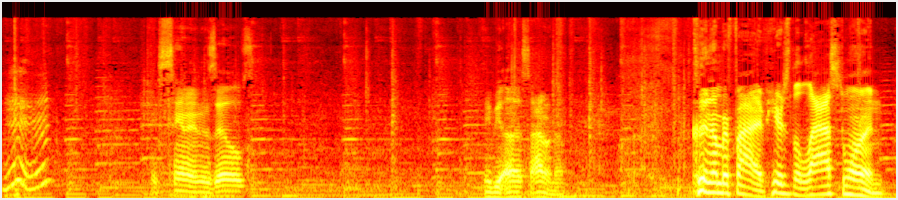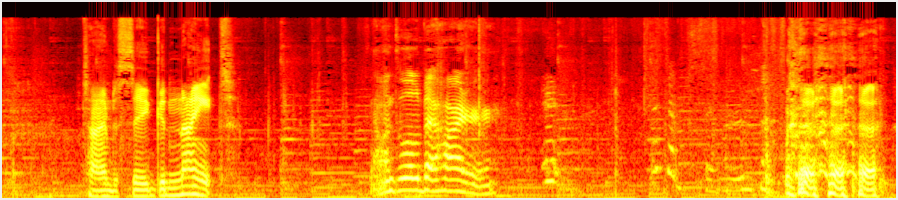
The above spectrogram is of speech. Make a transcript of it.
Hmm. Like Santa and his elves. Maybe us, I don't know. Clue number five. Here's the last one. Time to say goodnight. That one's a little bit harder. It, it's absurd.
